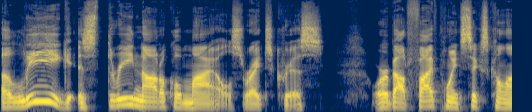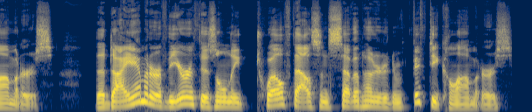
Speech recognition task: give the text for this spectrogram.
A league is three nautical miles, writes Chris, or about 5.6 kilometers. The diameter of the Earth is only 12,750 kilometers.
